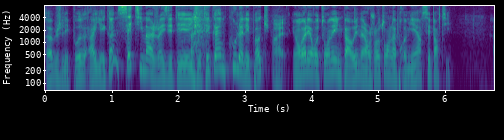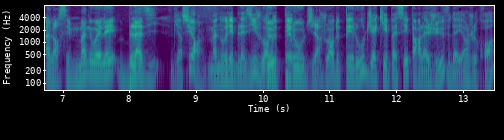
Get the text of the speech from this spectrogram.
Hop, je les pose. Ah, il y a quand même sept images. hein. Ils, étaient, ils étaient quand même cool à l'époque. Ouais. Et on va les retourner une par une. Alors, je retourne la première. C'est parti. Alors, c'est Manuele Blasi. Bien sûr, Manuele Blasi, joueur De de, Peru- Perugia. joueur de Perugia qui est passé par la Juve d'ailleurs, je crois.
